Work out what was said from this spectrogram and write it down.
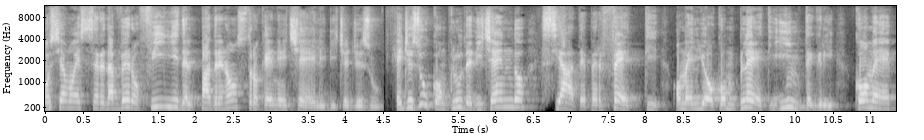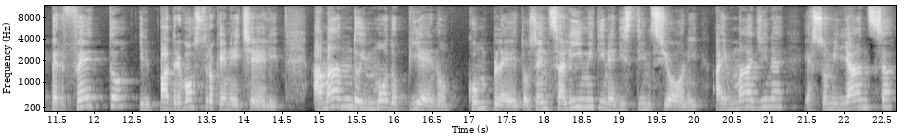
possiamo essere davvero figli del Padre nostro che è nei cieli, dice Gesù. E Gesù conclude dicendo siate perfetti, o meglio completi, integri, come è perfetto il Padre vostro che è nei cieli, amando in modo pieno, completo, senza limiti né distinzioni, a immagine e a somiglianza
